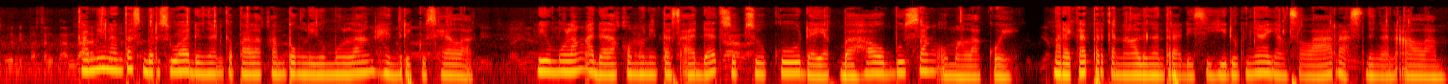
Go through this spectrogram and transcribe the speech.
sudah dipasang tanda. Kami lantas bersua dengan kepala kampung Liumulang Hendrikus Helak. Liumulang adalah komunitas adat subsuku Dayak Bahau Busang Umalakwe. Mereka terkenal dengan tradisi hidupnya yang selaras dengan alam.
